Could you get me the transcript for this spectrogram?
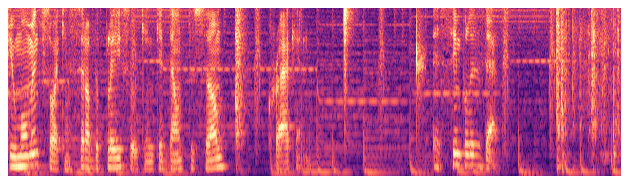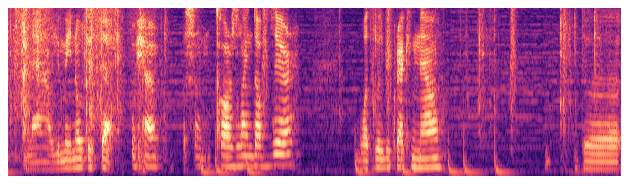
few moments so I can set up the place so we can get down to some cracking as simple as that. Now you may notice that we have some cars lined up there. What will be cracking now? The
